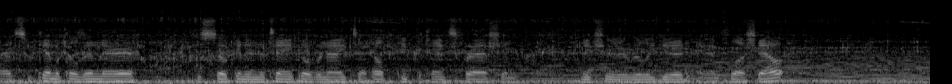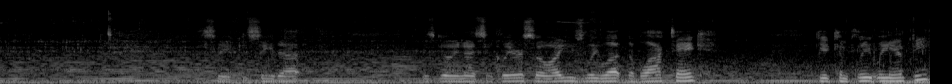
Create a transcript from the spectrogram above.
I have some chemicals in there, just soaking in the tank overnight to help keep the tanks fresh and make sure they're really good and flushed out. So you can see that is going nice and clear. So I usually let the black tank get completely empty.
